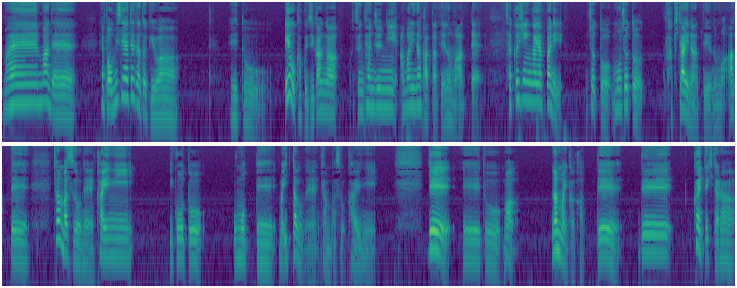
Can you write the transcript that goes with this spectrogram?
前までやっぱお店やってた時はえっ、ー、と絵を描く時間が普通に単純にあまりなかったっていうのもあって作品がやっぱりちょっともうちょっと描きたいなっていうのもあってキャンバスをね買いに行こうと思って、まあ、行ったのねキャンバスを買いに。でえっ、ー、とまあ何枚か買ってで帰ってきたら、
